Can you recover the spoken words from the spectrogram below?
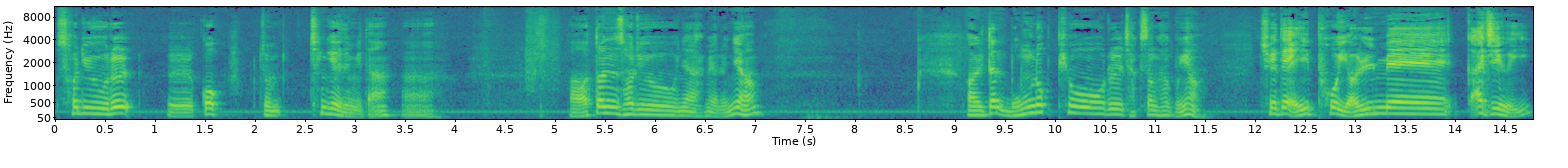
서류를 꼭 좀 챙겨야 됩니다. 어, 어떤 서류냐 하면은요. 어, 일단 목록표를 작성하고요. 최대 A4 10매까지의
